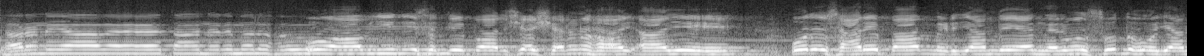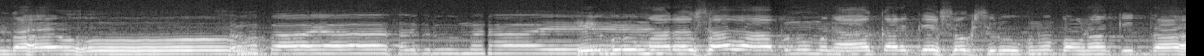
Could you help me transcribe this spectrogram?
ਸ਼ਰਨ ਆਵੇ ਤਾਂ ਨਿਰਮਲ ਹੋ ਉਹ ਆਪ ਜੀ ਦੀ ਸੱਚੇ ਪਾਤਸ਼ਾਹ ਸ਼ਰਨ ਆਜੇ ਉਹਦੇ ਸਾਰੇ ਪਾਪ ਮਿਟ ਜਾਂਦੇ ਆ ਨਿਰਮਲ ਸੁੱਧ ਹੋ ਜਾਂਦਾ ਹੈ ਉਹ। ਪਾਇਆ ਸਤਿਗੁਰੂ ਮਨਾਏ। ਇਹ ਗੁਰੂ ਮਹਾਰਾਜ ਸਾਹਿਬ ਆਪ ਨੂੰ ਮਨਾ ਕਰਕੇ ਸੁਖ ਸਰੂਪ ਨੂੰ ਪਾਉਣਾ ਕੀਤਾ ਹੈ।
